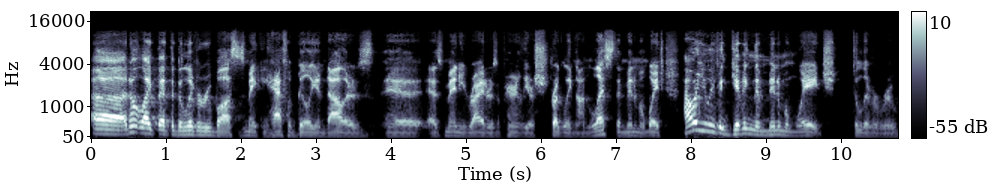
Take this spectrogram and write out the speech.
uh, I don't like that the Deliveroo boss is making half a billion dollars, uh, as many riders apparently are struggling on less than minimum wage. How are you even giving them minimum wage, Deliveroo?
